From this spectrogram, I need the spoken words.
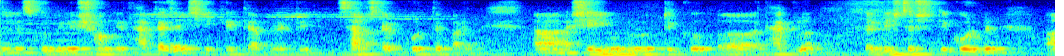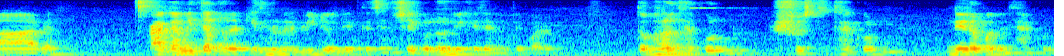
জুলেস কবিরের সঙ্গে থাকা যায়, সেক্ষেত্রে আপনারা একটি সাবস্ক্রাইব করতে পারেন। সেই অনুরোধটি থাকল নিশ্চয় সেটি করবেন। আর আগামীতে আপনারা কী ধরনের ভিডিও দেখতে চান সেগুলো লিখে জানাতে পারেন। তো ভালো থাকুন, সুস্থ থাকুন, নিরাপদে থাকুন।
